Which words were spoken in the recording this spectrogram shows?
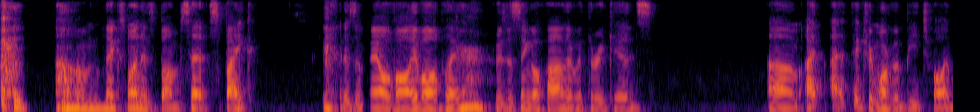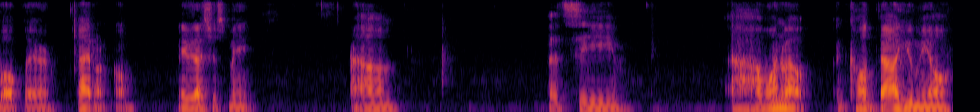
um, next one is Bump Set Spike. It is a male volleyball player who's a single father with three kids. Um, I I picture more of a beach volleyball player. I don't know. Maybe that's just me. Um, let's see. Uh, one about called Value Meal.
